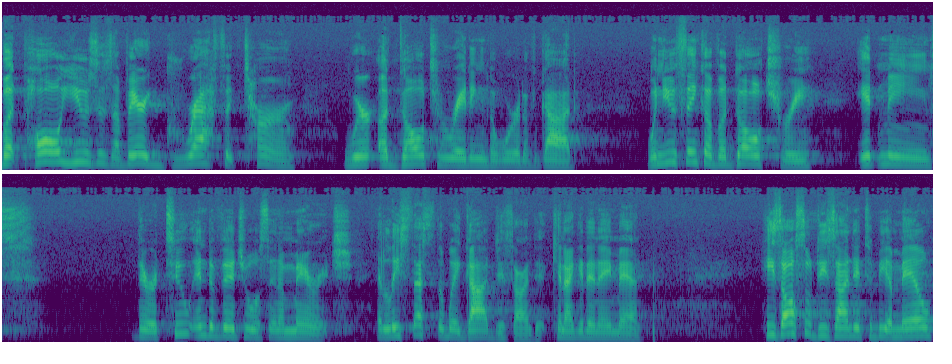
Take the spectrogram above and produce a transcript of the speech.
but Paul uses a very graphic term. We're adulterating the Word of God. When you think of adultery, it means there are two individuals in a marriage. At least that's the way God designed it. Can I get an amen? He's also designed it to be a male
